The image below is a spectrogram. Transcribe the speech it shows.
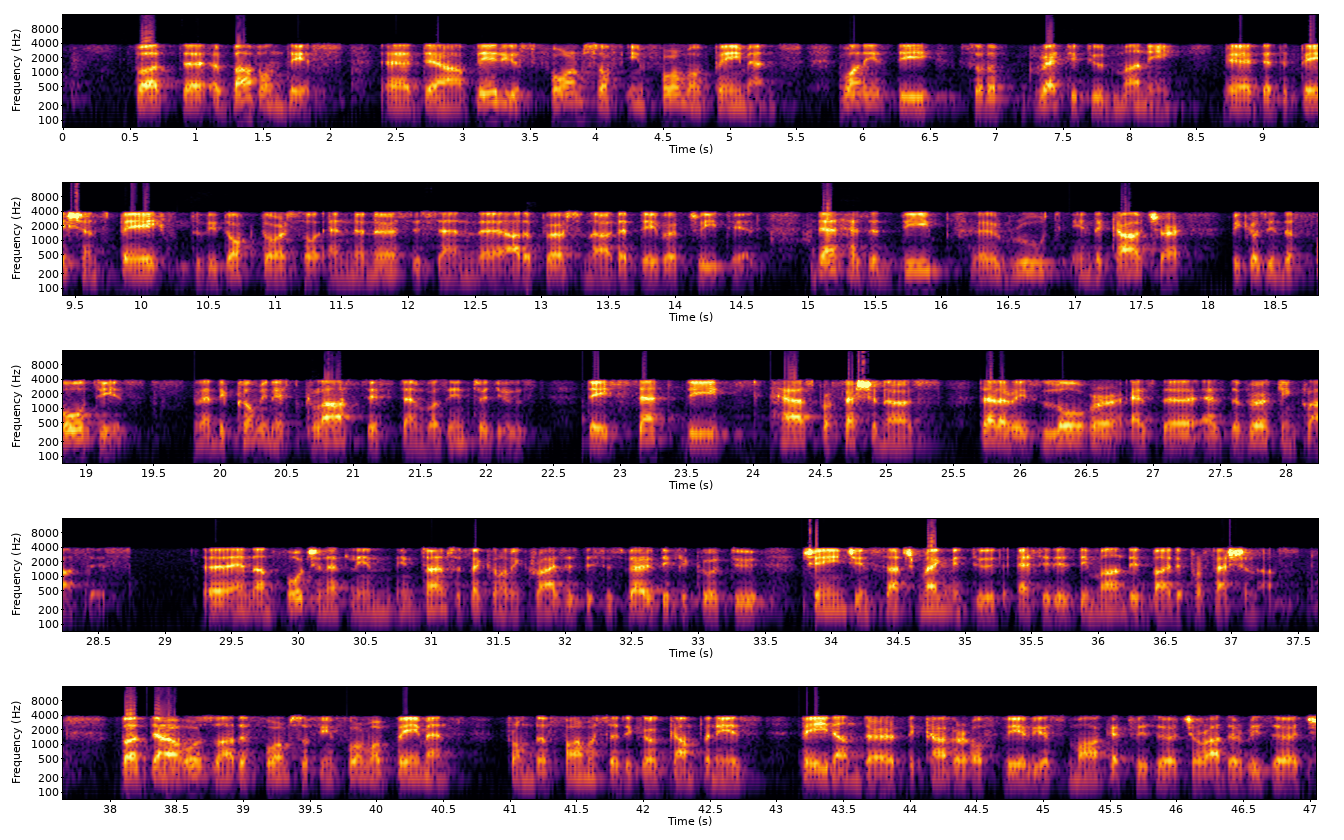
But uh, above on this, there are various forms of informal payments. One is the sort of gratitude money uh, that the patients pay to the doctors and the nurses and uh, other personnel that they were treated. That has a deep uh, root in the culture because in the 40s, when the communist class system was introduced, they set the health professionals' salaries lower as the, as the working classes. Uh, and unfortunately, in, in times of economic crisis, this is very difficult to change in such magnitude as it is demanded by the professionals. But there are also other forms of informal payments from the pharmaceutical companies paid under the cover of various market research or other research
